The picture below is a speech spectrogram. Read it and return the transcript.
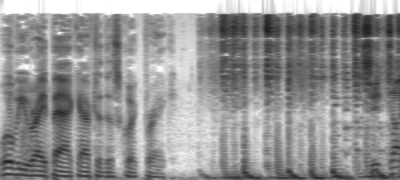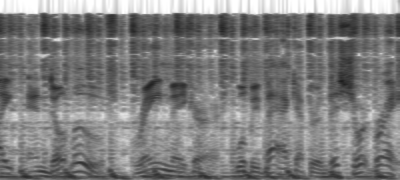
We'll be right back after this quick break. Sit tight and don't move. Rainmaker. We'll be back after this short break.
